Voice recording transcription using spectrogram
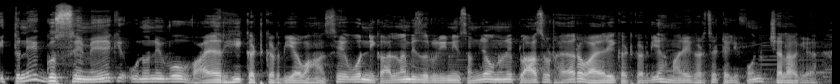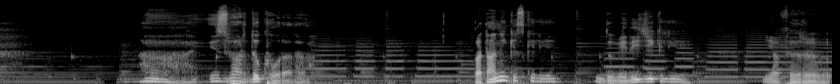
इतने गुस्से में कि उन्होंने वो वायर ही कट कर दिया वहाँ से। वो निकालना भी ज़रूरी नहीं समझा। उन्होंने प्लास उठाया और वायर ही कट कर दिया। हमारे घर से टेलीफोन चला गया। हाँ इस बार दुख हो रहा था। पता नहीं किसके लिए? द्विवेदी जी के लिए? या फिर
